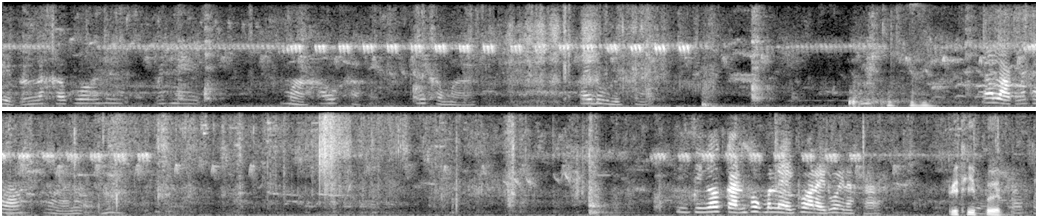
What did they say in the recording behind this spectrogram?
ปิดแล้วนะคะเพื่อไม่ให้ไม่ให้หมาเข้าค่ะให้ค่ะหมา ให้ดูหน่อยค่ะน่ารักนะคะหมาน่ะจริงๆก็กันพวกแมลงพวกอะไรด้วยนะคะวิธีเปิดอาไป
